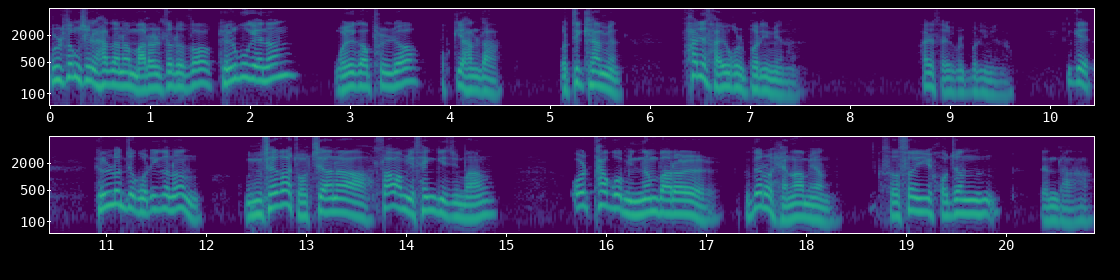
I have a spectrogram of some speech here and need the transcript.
불성실하다는 말을 들어도 결국에는 오해가 풀려 복귀한다. 어떻게 하면 사리 사욕을 버리면은 사리 사욕을 버리면은 이게 결론적으로 이거는 운세가 좋지 않아 싸움이 생기지만 옳다고 믿는 바를 그대로 행하면 서서히 호전된다.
